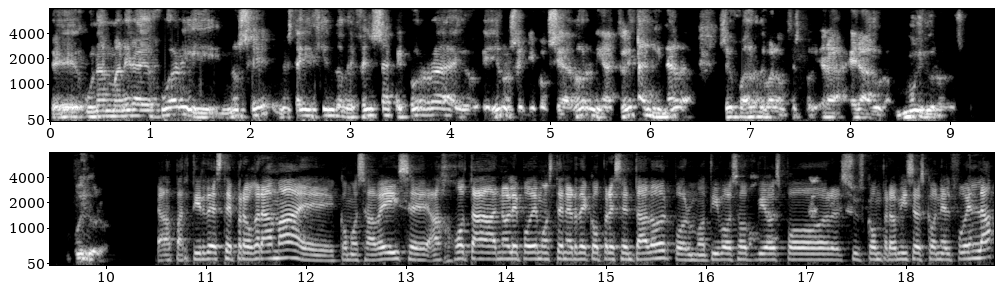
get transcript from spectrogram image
eh, una manera de jugar y no sé, me está diciendo defensa que corra, que yo no soy ni boxeador, ni atleta, ni nada, soy jugador de baloncesto, era, era duro, muy duro, muy duro. A partir de este programa, eh, como sabéis, eh, a Jota no le podemos tener de copresentador por motivos obvios por sus compromisos con el Fuenla,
